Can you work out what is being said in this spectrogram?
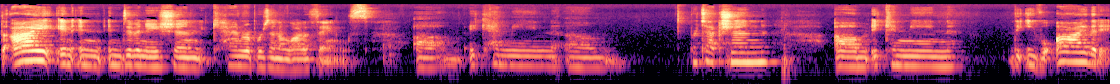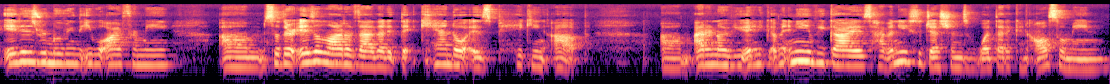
the eye in, in in divination can represent a lot of things. Um, it can mean um, protection. Um, it can mean the evil eye, that it is removing the evil eye from me. Um, so there is a lot of that that it, the candle is picking up. Um, I don't know if you any any of you guys have any suggestions of what that it can also mean.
